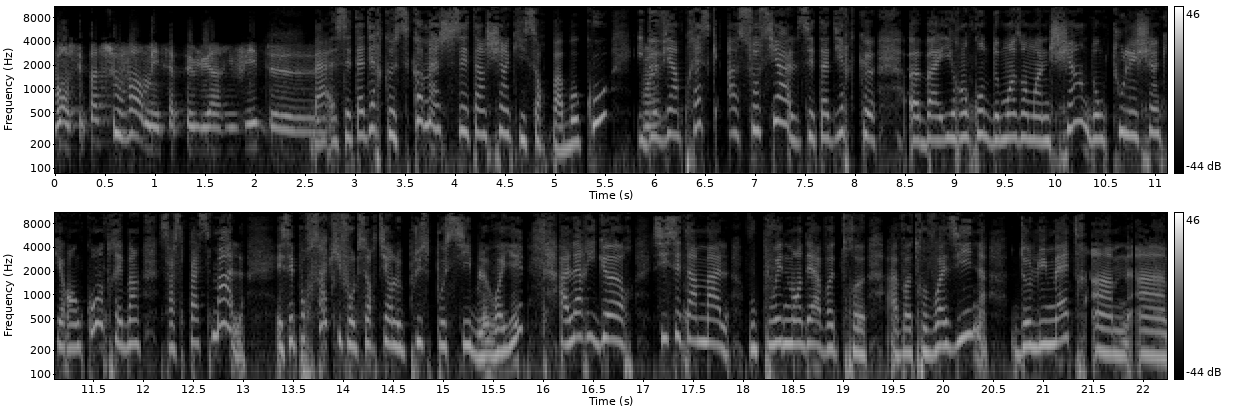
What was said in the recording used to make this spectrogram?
Bon, c'est pas souvent, mais ça peut lui arriver de. Bah, c'est-à-dire que comme c'est un chien qui sort pas beaucoup, il Ouais. devient presque asocial. C'est-à-dire que euh, bah, il rencontre de moins en moins de chiens, donc tous les chiens qu'il rencontre, eh ben ça se passe mal. Et c'est pour ça qu'il faut le sortir le plus possible. Vous voyez. À la rigueur, si c'est un mâle, vous pouvez demander à votre à votre voisine de lui mettre un un,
